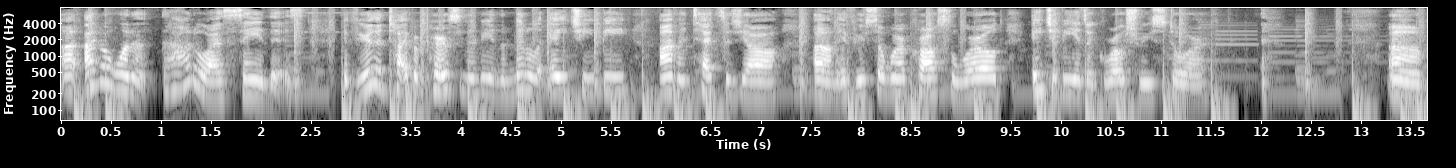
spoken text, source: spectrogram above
I, I don't want to, how do I say this? If you're the type of person to be in the middle of HEB, I'm in Texas, y'all. Um, if you're somewhere across the world, HEB is a grocery store. um,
